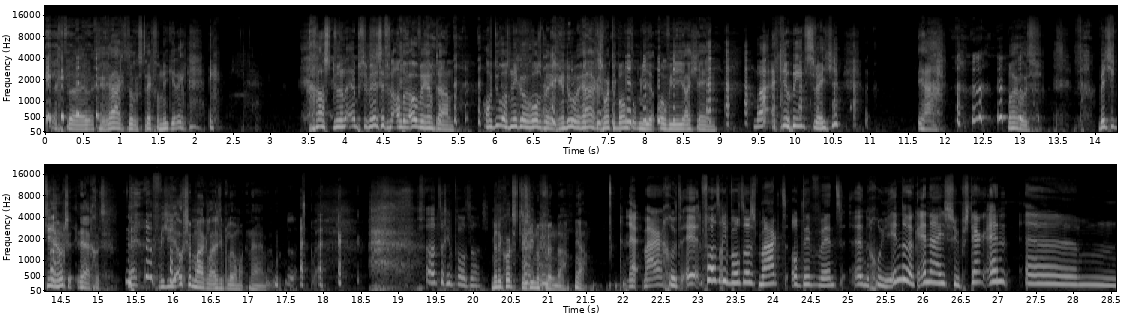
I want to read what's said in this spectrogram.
Echt eh, geraakt door het stek van Niki. En ik, ik, gast, doe dan op zijn minst even een ander overhemd aan. Of doe als Nico Rosberg en doe een rare zwarte band om je, over je jasje heen. Maar doe iets, weet je. Ja, maar goed. Weet je die ook. Ja, goed. Nee, weet je die ook zo'n makelaarsdiploma? Nee, Valtteri Bottas. binnenkort te zien op Funda. Ja. Nee, maar goed, eh, Valtteri Bottas maakt op dit moment een goede indruk. En hij is super sterk. En ehm,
